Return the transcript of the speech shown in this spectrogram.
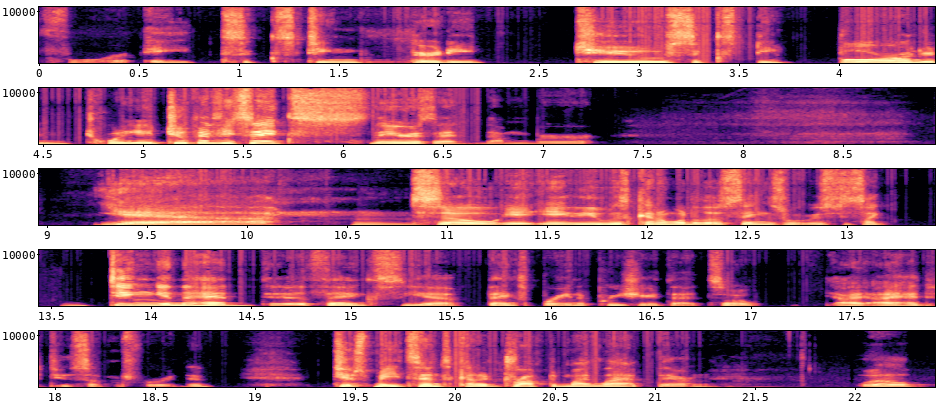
4, 8, 16, 32, 64, 128, 256. There's that number. Yeah. Hmm. So it, it, it was kind of one of those things where it was just like ding in the head. Uh, thanks. Yeah. Thanks, brain. Appreciate that. So I, I had to do something for it. It just made sense. Kind of dropped in my lap there. Well,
